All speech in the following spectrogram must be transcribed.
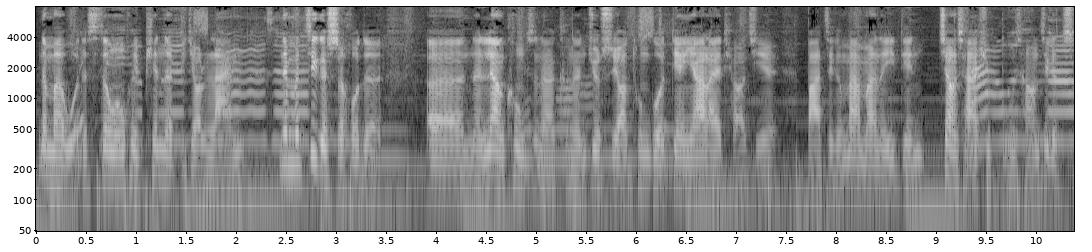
那么我的色温会偏的比较蓝。那么这个时候的呃能量控制呢，可能就是要通过电压来调节。把这个慢慢的一点降下来，去补偿这个值，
